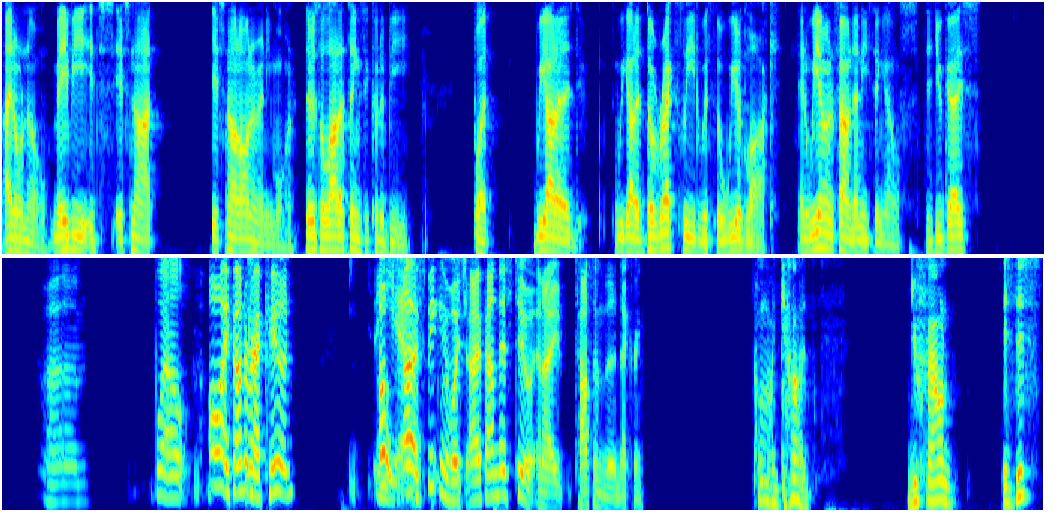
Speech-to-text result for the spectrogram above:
I don't know. Maybe it's it's not it's not on her anymore. There's a lot of things it could have be. But we got to we got a direct lead with the weird lock and we haven't found anything else. Did you guys? Um. Well, Oh, I found a We- raccoon. Oh, yeah. uh, speaking of which, I found this too, and I toss him the neck ring. Oh my god. You found Is this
